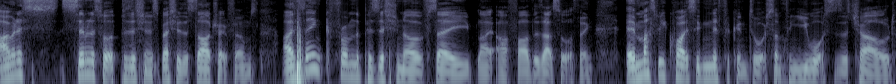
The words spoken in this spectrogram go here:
I'm in a s- similar sort of position, especially the Star Trek films. I think from the position of, say, like our fathers, that sort of thing, it must be quite significant to watch something you watched as a child,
